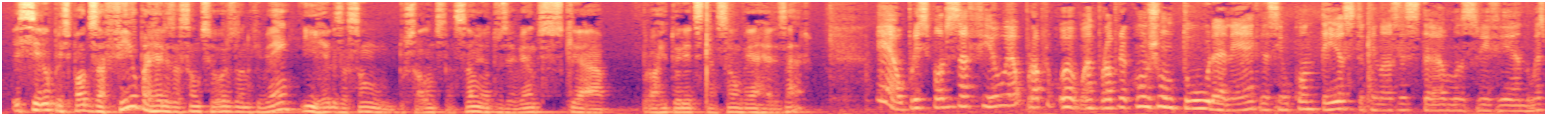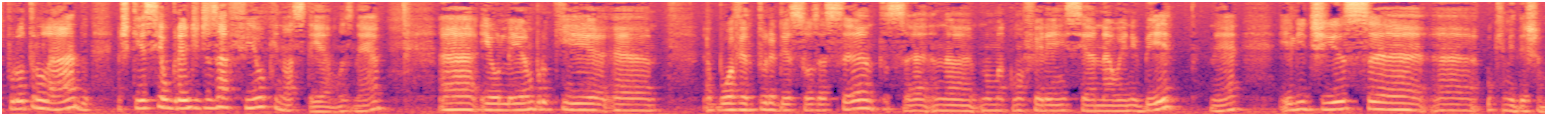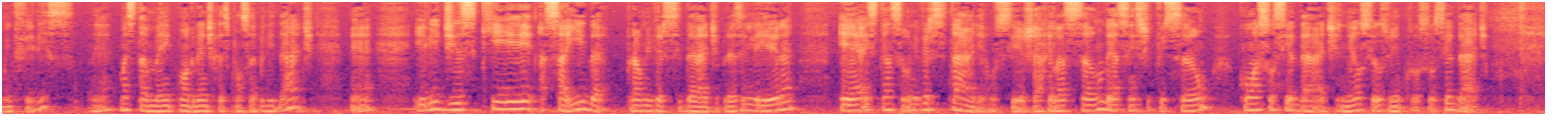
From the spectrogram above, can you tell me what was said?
Esse seria o principal desafio para a realização dos senhores do ano que vem e realização do Salão de Extensão e outros eventos que a Pró-Reitoria de Extensão vem a realizar? É, o principal desafio é o próprio, a própria conjuntura, né? Assim, o contexto que nós estamos vivendo. Mas, por outro lado, acho que esse é o grande desafio que nós temos, né? Ah, eu lembro que ah, Boaventura de Souza Santos, ah, na, numa conferência na UNB, né? Ele diz ah, o que me deixa muito feliz, né? mas também com uma grande responsabilidade. Né? Ele diz que a saída para a universidade brasileira é a extensão universitária, ou seja, a relação dessa instituição com a sociedade, né? os seus vínculos à sociedade.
